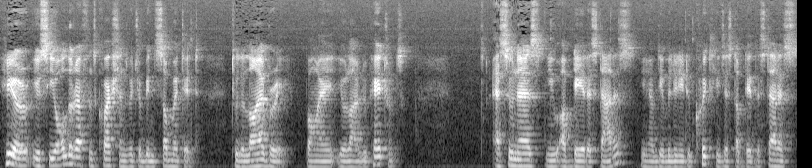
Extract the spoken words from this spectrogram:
Here you see all the reference questions which have been submitted to the library by your library patrons as soon as you update a status you have the ability to quickly just update the status.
